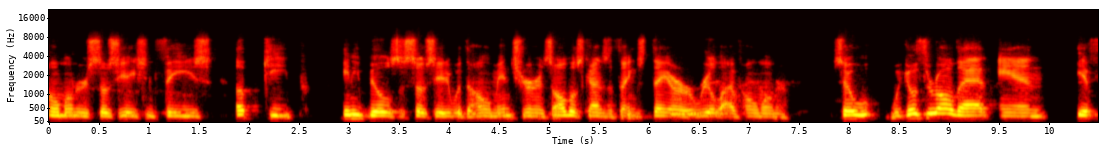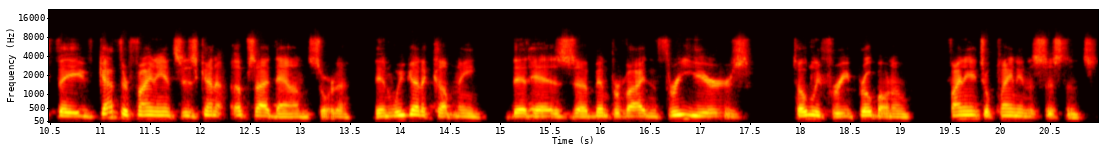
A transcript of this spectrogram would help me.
homeowner association fees, upkeep, any bills associated with the home insurance, all those kinds of things. They are a real live homeowner. So we go through all that. And if they've got their finances kind of upside down, sort of, then we've got a company that has uh, been providing three years, totally free, pro bono financial planning assistance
